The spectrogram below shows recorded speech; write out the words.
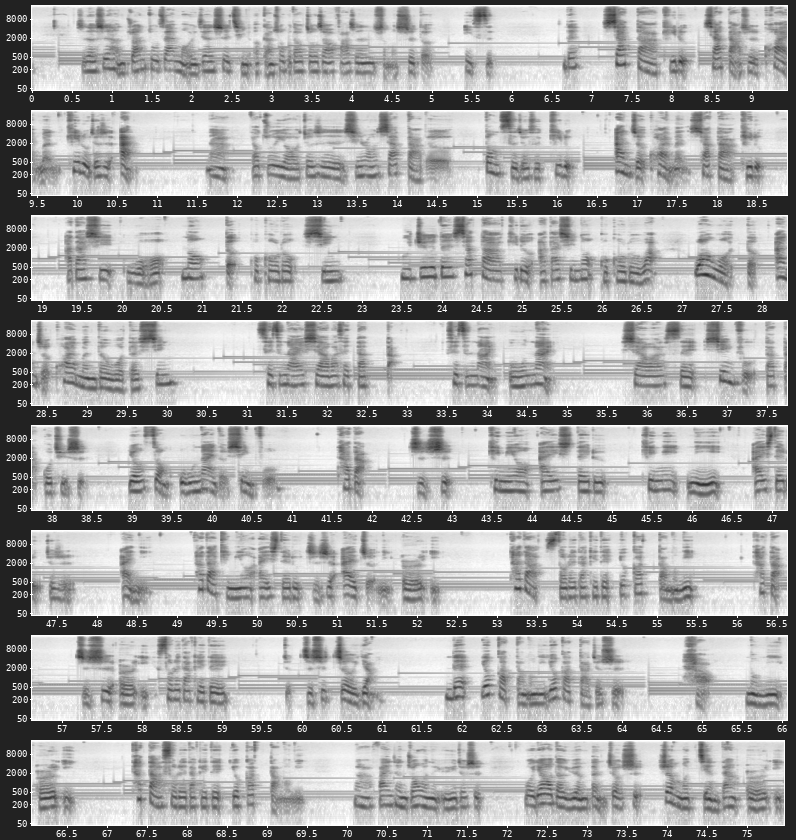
指的是很专注在某一件事情而感受不到周遭发生什么事的意思。对，下达基鲁，下达是快门，基鲁就是按。那要注意哦，就是形容下达的。动词就是 kiru，按着快门下达 kiru。阿达西我 no 的 kokoro 心，木珠的下达 kiru 阿达西 no kokoro 哇，忘我的按着快门的我的心。切奈夏哇塞哒哒，切奈无奈，夏哇塞幸福哒哒过去式，有种无奈的幸福。他的只是 kimi o ai shiteru。kimi 你愛してる就是爱你，ただ君を愛してる只是爱着你而已。ただそれだけでよかったのに，ただ只是而已，それだけで就只是这样。でよかったのによかった就是好のに而已。ただそれだけでよかったのに，那翻译成中文的语义就是。 我要的原本就是这么简单而已。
